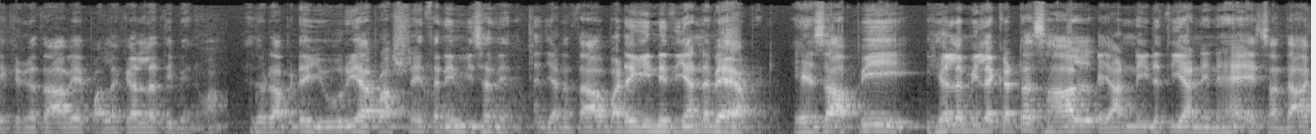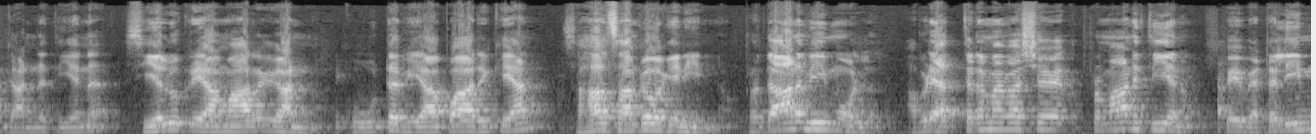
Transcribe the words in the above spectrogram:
එකඟතාවය පළ කරලා තිබෙනවා. එතකොට අපිට යූරියා ප්‍රශ්න එතනින් විසඳෙනවා. ජනතාව බඩගින්නේ තියන්න බෑ අපිට. ඒ නිසා අපි ඉහළ මිලකට සහල් යන්න ඉඩ තියන්නේ නැහැ. ඒ සඳහා ගන්න තියෙන සියලු ක්‍රියාමාර්ග ගන්න. කූට ව්‍යාපාරිකයන් සහල් සංගවගෙන ඉන්නවා. ප්‍රධාන වීම වල අපිට ඇත්තටම අවශ්‍ය ප්‍රමාණය තියෙනවා. අපේ වැටලීම්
